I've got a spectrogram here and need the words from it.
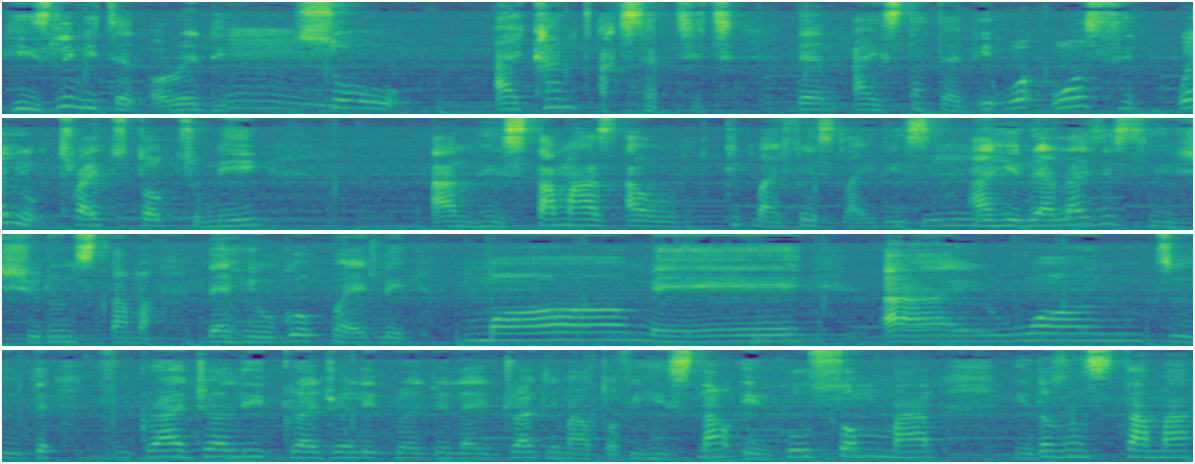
he's limited already. Mm. So I can't accept it. Then I started. It once he, when you try to talk to me and he stammers, I will keep my face like this. Mm. And he realizes he shouldn't stammer. Then he will go quietly, Mommy, I want to. Gradually, gradually, gradually, I dragged him out of it. He's now a wholesome man. He doesn't stammer.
